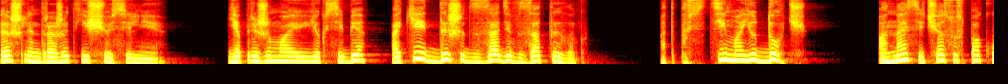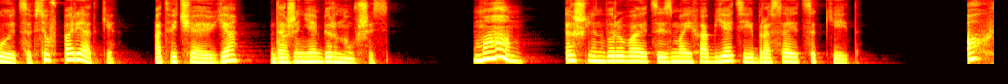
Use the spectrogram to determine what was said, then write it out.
Эшлин дрожит еще сильнее. Я прижимаю ее к себе, а Кейт дышит сзади в затылок. «Отпусти мою дочь!» «Она сейчас успокоится, все в порядке», — отвечаю я, даже не обернувшись. «Мам!» — Эшлин вырывается из моих объятий и бросается к Кейт. «Ах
